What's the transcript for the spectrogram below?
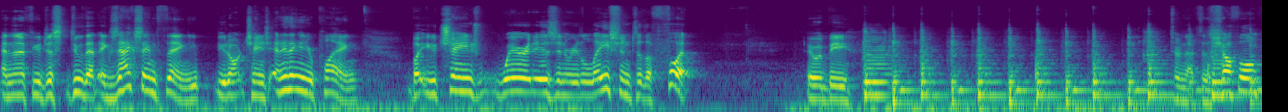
and then if you just do that exact same thing, you, you don't change anything in your playing, but you change where it is in relation to the foot it would be turn that to the shuffle.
